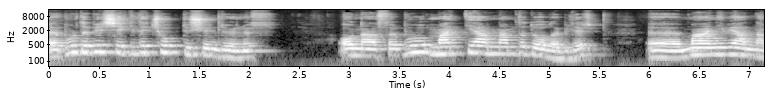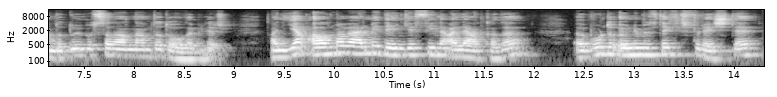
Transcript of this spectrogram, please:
E, burada bir şekilde çok düşündüğünüz. Ondan sonra bu maddi anlamda da olabilir. E, manevi anlamda, duygusal anlamda da olabilir. Hani ya alma verme dengesiyle alakalı. E, burada önümüzdeki süreçte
